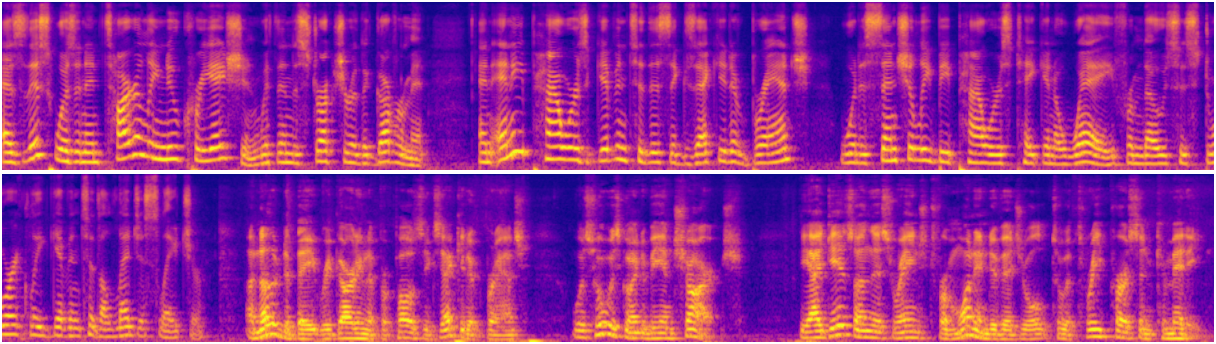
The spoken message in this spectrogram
as this was an entirely new creation within the structure of the government, and any powers given to this executive branch would essentially be powers taken away from those historically given to the legislature. Another debate regarding the proposed executive branch was who was going to be in charge. The ideas on this ranged from one individual to a three person committee.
